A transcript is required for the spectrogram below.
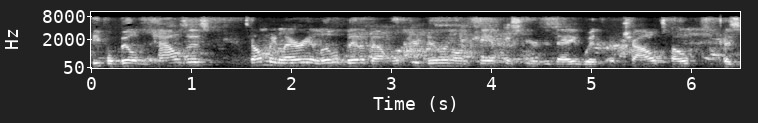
people building houses. Tell me, Larry, a little bit about what you're doing on campus here today with Child's Hope, because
